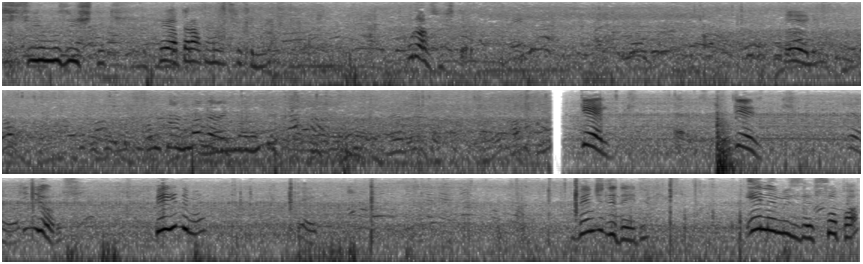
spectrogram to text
Suyumuzu içtik. Ve Tarafımızı çekelim. burası işte. Öyle. Geldik. Gezdik. Evet. Gidiyoruz. Değdi mi? Evet. Bence de değdi. Elimizde sopa.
